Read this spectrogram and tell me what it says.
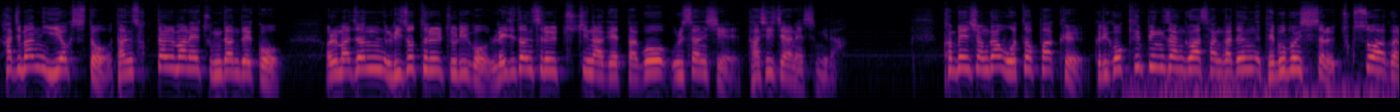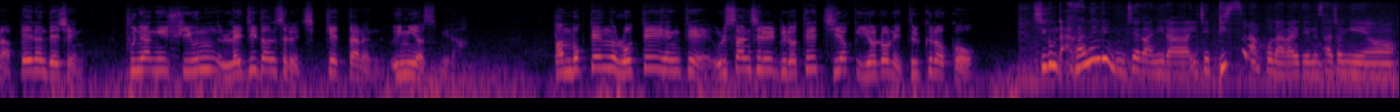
하지만 이 역시도 단 석 달 만에 중단됐고 얼마 전 리조트를 줄이고 레지던스를 추진하겠다고 울산시에 다시 제안했습니다. 컨벤션과 워터파크 그리고 캠핑장과 상가 등 대부분 시설을 축소하거나 빼는 대신 분양이 쉬운 레지던스를 짓겠다는 의미였습니다. 반복된 롯데의 행태에 울산시를 비롯해 지역 여론이 들끓었고 지금 나가는 게 문제가 아니라 이제 빚을 안고 나가야 되는 사정이에요.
